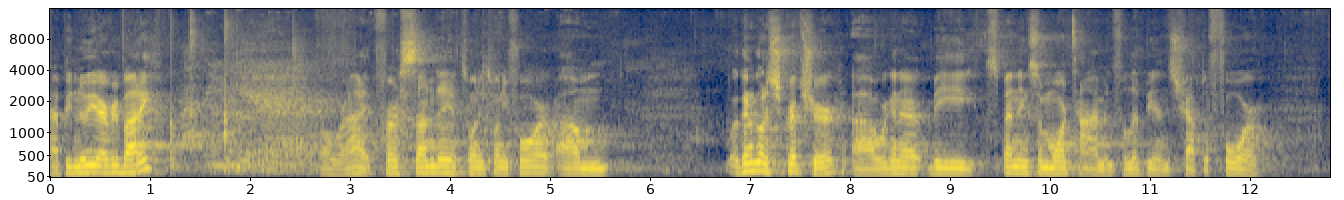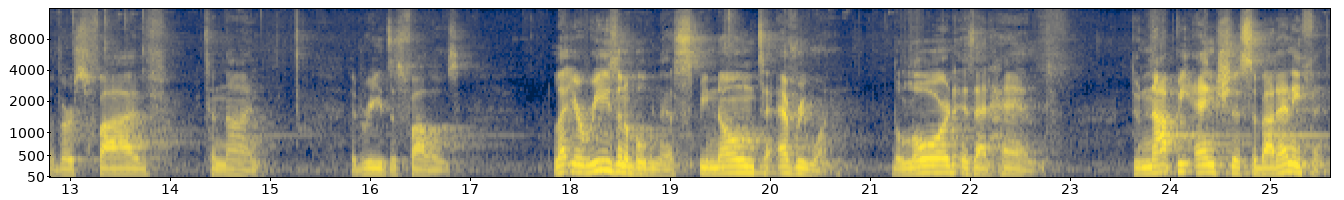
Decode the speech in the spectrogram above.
Happy New Year, everybody. Happy New Year. All right, first Sunday of 2024. Um, we're going to go to Scripture. Uh, we're going to be spending some more time in Philippians chapter 4, verse 5 to 9. It reads as follows Let your reasonableness be known to everyone. The Lord is at hand. Do not be anxious about anything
